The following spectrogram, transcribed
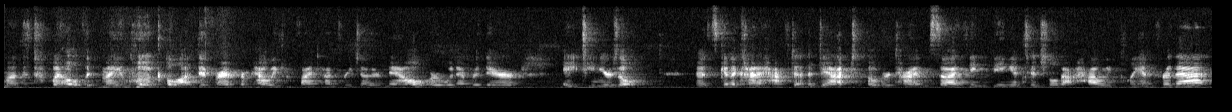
month 12, it may look a lot different from how we can find time for each other now or whenever they're 18 years old. And it's going to kind of have to adapt over time. So I think being intentional about how we plan for that,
